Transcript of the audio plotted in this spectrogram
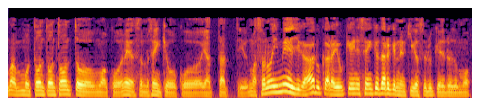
まあもうトントントンと、まあこうね、その選挙をこうやったっていう、まあそのイメージがあるから余計に選挙だらけのような気がするけれども、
